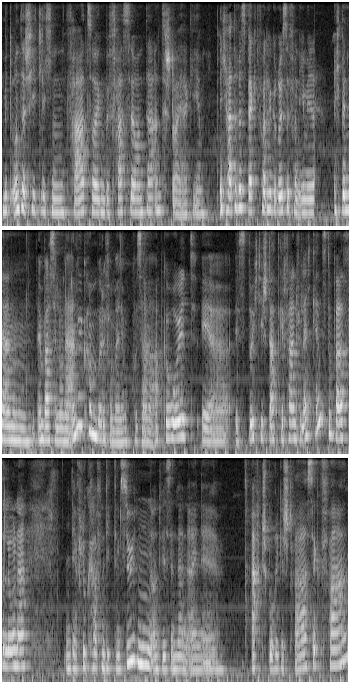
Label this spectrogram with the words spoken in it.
mit unterschiedlichen Fahrzeugen befasse und da ans Steuer gehe. Ich hatte Respekt vor der Größe von Emil. Ich bin dann in Barcelona angekommen, wurde von meinem Cousin abgeholt. Er ist durch die Stadt gefahren. Vielleicht kennst du Barcelona. Der Flughafen liegt im Süden und wir sind dann eine achtspurige Straße gefahren.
